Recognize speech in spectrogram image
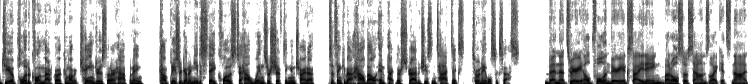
geopolitical and macroeconomic changes that are happening, companies are going to need to stay close to how winds are shifting in China to think about how they'll impact their strategies and tactics to enable success. Ben, that's very helpful and very exciting, but also sounds like it's not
